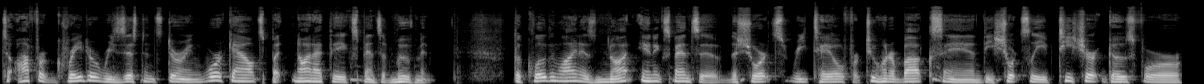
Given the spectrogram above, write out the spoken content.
to offer greater resistance during workouts, but not at the expense of movement. The clothing line is not inexpensive. The shorts retail for 200 bucks and the short sleeve t-shirt goes for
